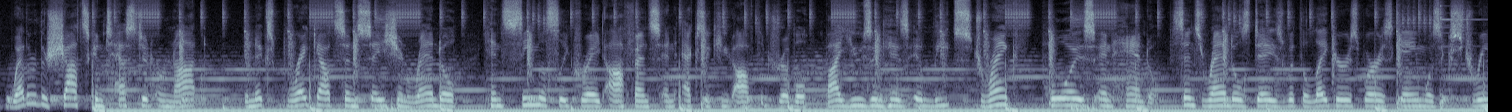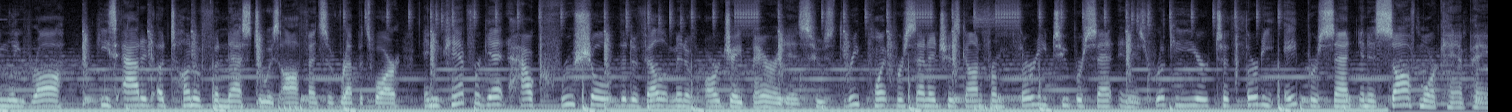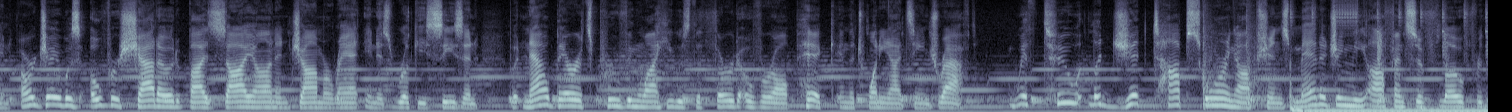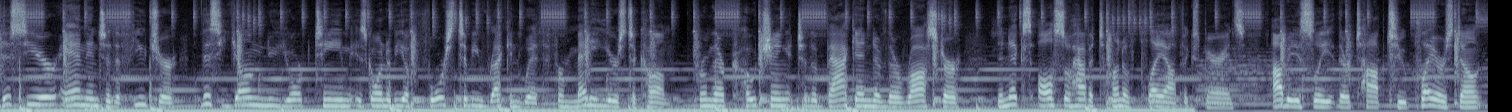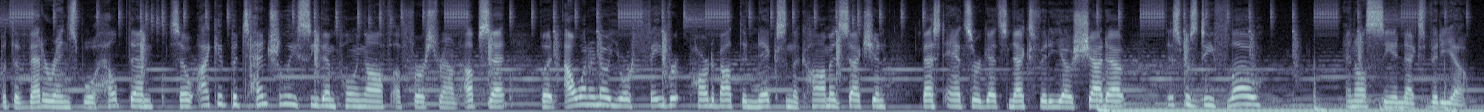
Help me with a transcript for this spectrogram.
Whether the shot's contested or not, the Knicks' breakout sensation Randle can seamlessly create offense and execute off the dribble by using his elite strength, poise, and handle. Since Randle's days with the Lakers, where his game was extremely raw, he's added a ton of finesse to his offensive repertoire. And you can't forget how crucial the development of RJ Barrett is, whose three point percentage has gone from 32% in his rookie year to 38% in his sophomore campaign. RJ was overshadowed by Zion and Ja Morant in his rookie season, but now Barrett's proving why he was the third overall pick in the 2019 draft with two legit top scoring options managing the offensive flow for this year and into the future, this young New York team is going to be a force to be reckoned with for many years to come. From their coaching to the back end of their roster, the Knicks also have a ton of playoff experience. Obviously, their top two players don't, but the veterans will help them, so I could potentially see them pulling off a first round upset. But I want to know your favorite part about the Knicks in the comments section. Best answer gets next video shout out. This was D Flow, and I'll see you next video.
